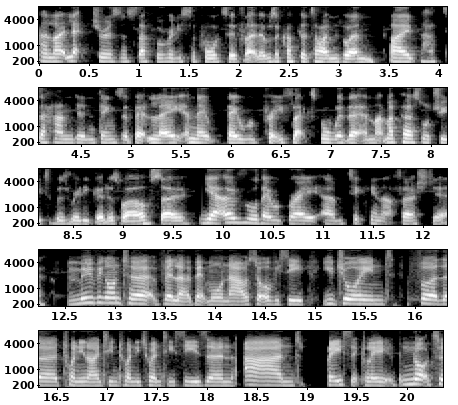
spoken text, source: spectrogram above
And like lecturers and stuff were really supportive. Like there was a couple of times when i had to hand in things a bit late and they they were pretty flexible with it. And like my personal tutor was really good as well. So yeah overall they were great um, particularly in that first year. Moving on to villa a bit more now. So obviously you joined for the 2019-2020 season and basically not to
